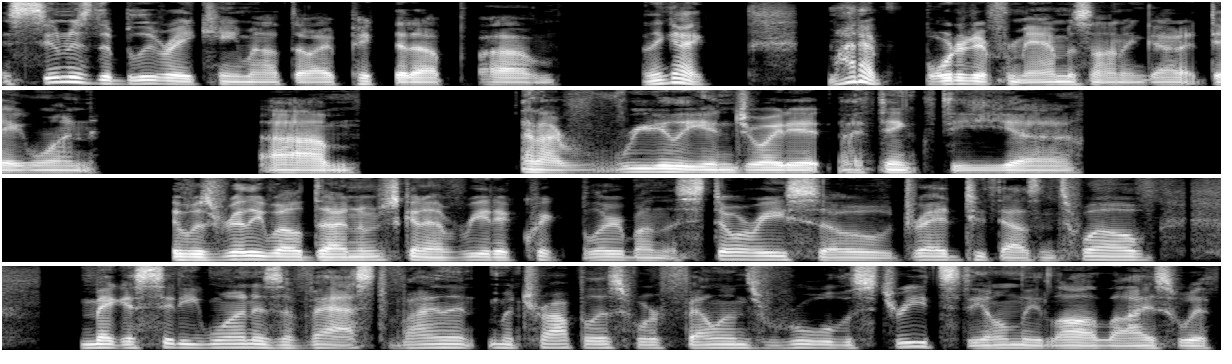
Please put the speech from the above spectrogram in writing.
As soon as the Blu-ray came out, though, I picked it up. Um, I think I might have ordered it from Amazon and got it day one. Um, and I really enjoyed it. I think the uh, it was really well done. I'm just going to read a quick blurb on the story. So, Dredd 2012. Mega City 1 is a vast, violent metropolis where felons rule the streets. The only law lies with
